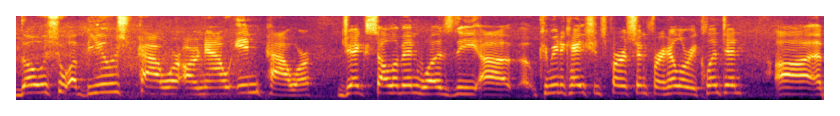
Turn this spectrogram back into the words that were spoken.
Those who abused power are now in power. Jake Sullivan was the uh, communications person for Hillary Clinton uh,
